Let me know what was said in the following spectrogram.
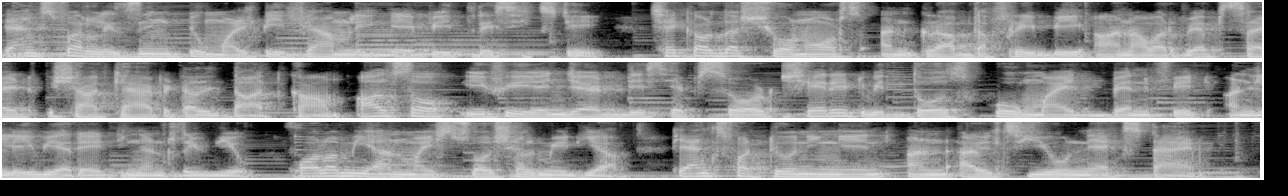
Thanks for listening to Multifamily AP 360. Check out the show notes and grab the freebie on our website, ushacapital.com. Also, if you enjoyed this episode, share it with those who might benefit and leave a rating and review. Follow me on my social media. Thanks for tuning in, and I will see you next time.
